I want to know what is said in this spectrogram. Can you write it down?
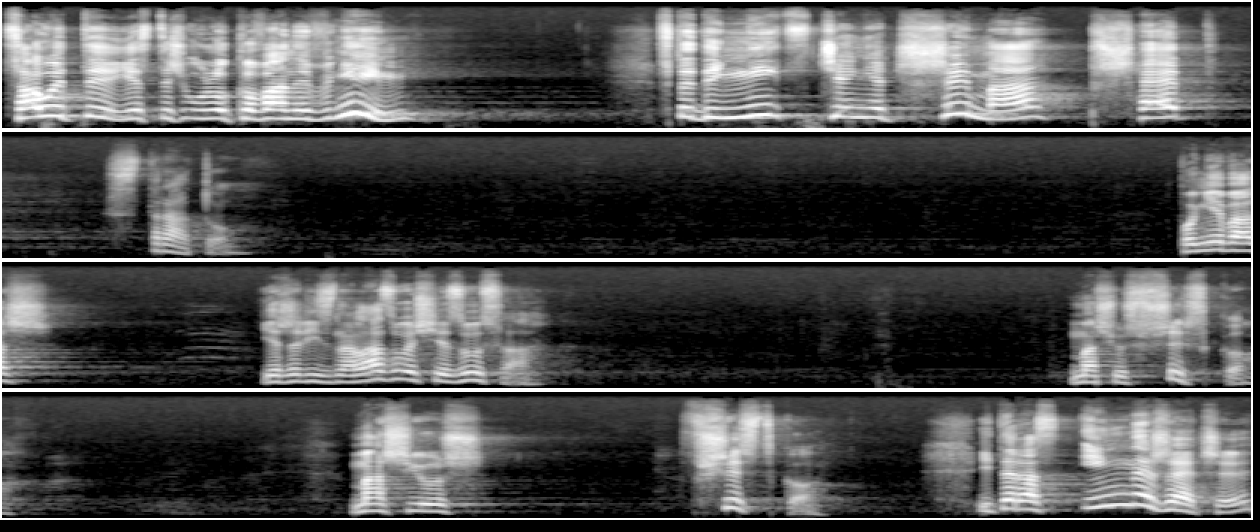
cały ty jesteś ulokowany w Nim, wtedy nic cię nie trzyma przed stratą. Ponieważ jeżeli znalazłeś Jezusa, masz już wszystko. Masz już wszystko. I teraz inne rzeczy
